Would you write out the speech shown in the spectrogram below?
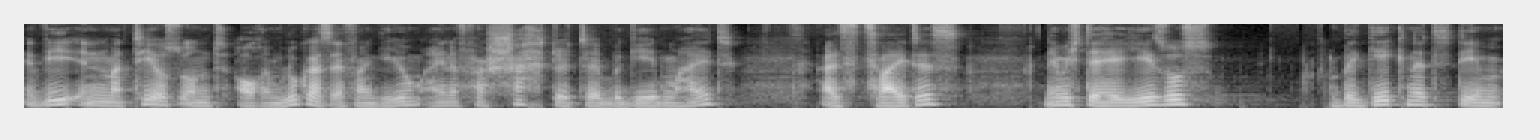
wie in Matthäus und auch im Lukasevangelium, eine verschachtelte Begebenheit als zweites, nämlich der Herr Jesus begegnet dem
